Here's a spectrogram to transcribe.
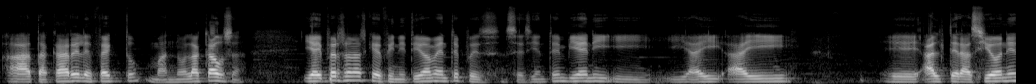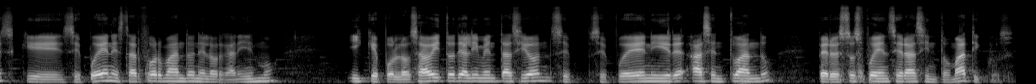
a atacar el efecto más no la causa. Y hay personas que definitivamente pues se sienten bien y, hay, hay eh, alteraciones que se pueden estar formando en el organismo y que por los hábitos de alimentación se, se pueden ir acentuando, pero estos pueden ser asintomáticos.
